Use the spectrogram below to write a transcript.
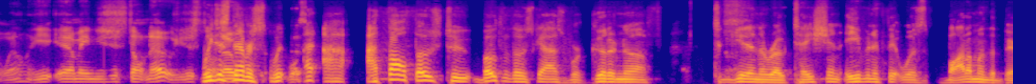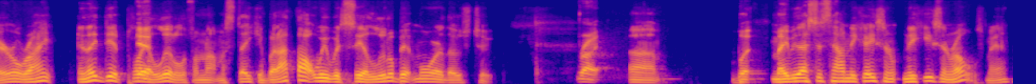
Well, I mean, you just don't know. You just We just know. never. We, I, I I thought those two, both of those guys, were good enough to get in the rotation, even if it was bottom of the barrel, right? And they did play Yeah. a little, if I'm not mistaken. But I thought we would see a little bit more of those two. right. Um, but maybe that's just how Nick Eason, Nick Eason rolls, man.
